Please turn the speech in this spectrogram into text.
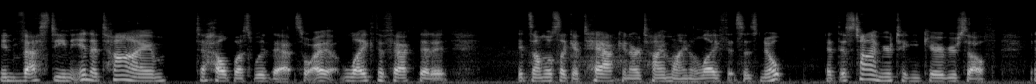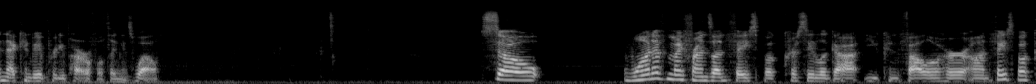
investing in a time to help us with that. So I like the fact that it it's almost like a tack in our timeline of life that says, nope, at this time you're taking care of yourself. And that can be a pretty powerful thing as well. So one of my friends on Facebook, Chrissy Lagat, you can follow her on Facebook.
